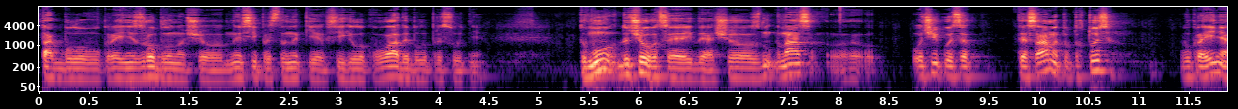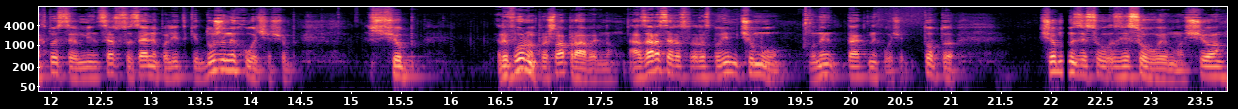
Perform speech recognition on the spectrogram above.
так було в Україні зроблено, що не всі представники всіх гілок влади були присутні. Тому до чого це йде? Що в нас е, очікується те саме, тобто хтось в Україні, а хтось це в Міністерство соціальної політики дуже не хоче, щоб, щоб реформа пройшла правильно. А зараз я розповім, чому вони так не хочуть. Тобто, що ми з'ясовуємо? Що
